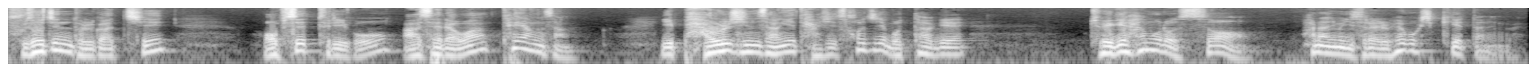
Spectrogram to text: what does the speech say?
부서진 돌같이 없애뜨리고 아세라와 태양상 이 바울 신상이 다시 서지 못하게 되게 함으로써 하나님은 이스라엘을 회복시키겠다는 거예요.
